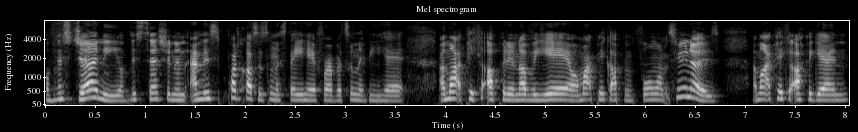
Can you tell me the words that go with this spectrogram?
of this journey of this session and, and this podcast is going to stay here forever it's to be here i might pick it up in another year i might pick it up in four months who knows i might pick it up again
